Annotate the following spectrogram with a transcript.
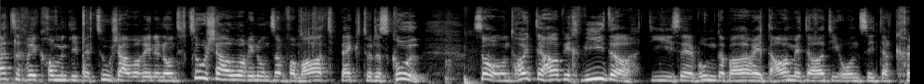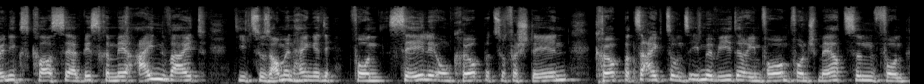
Herzlich willkommen, liebe Zuschauerinnen und Zuschauer in unserem Format Back to the School. So, und heute habe ich wieder diese wunderbare Dame da, die uns in der Königsklasse ein bisschen mehr einweiht, die Zusammenhänge von Seele und Körper zu verstehen. Körper zeigt uns immer wieder in Form von Schmerzen, von,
